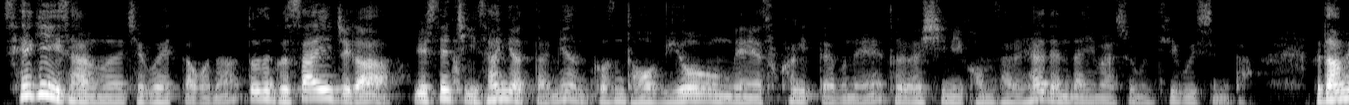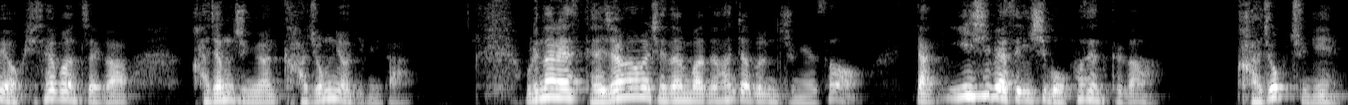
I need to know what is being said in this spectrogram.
3개 이상을 제거했다거나 또는 그 사이즈가 1cm 이상이었다면 그것은 더 위험에 속하기 때문에 더 열심히 검사를 해야 된다 이 말씀을 드리고 있습니다. 그 다음에 역시 세 번째가 가장 중요한 가족력입니다. 우리나라에서 대장암을 진단받은 환자들 중에서 약 20에서 25%가 가족 중에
